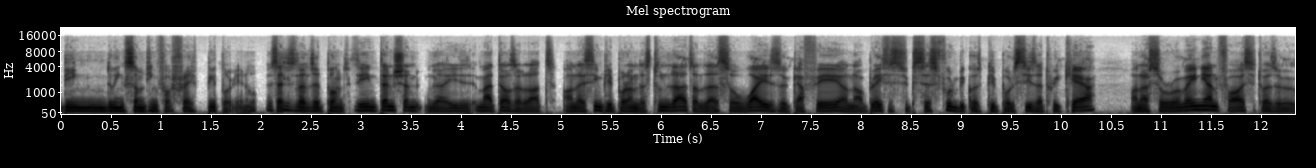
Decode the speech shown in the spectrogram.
being doing something for French people, you know. That's not the point. the intention uh, is- matters a lot, and I think people understand that. And that's so why is the cafe and our place is successful because people see that we care. And also Romanian for us, it was a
